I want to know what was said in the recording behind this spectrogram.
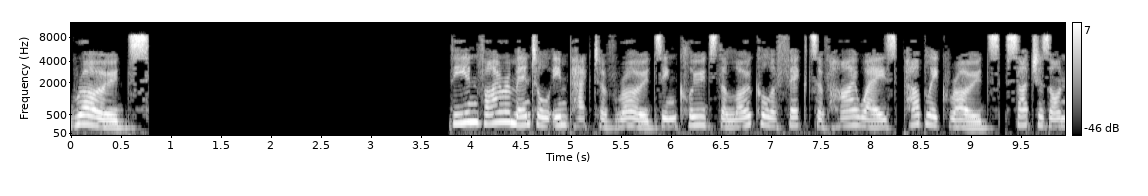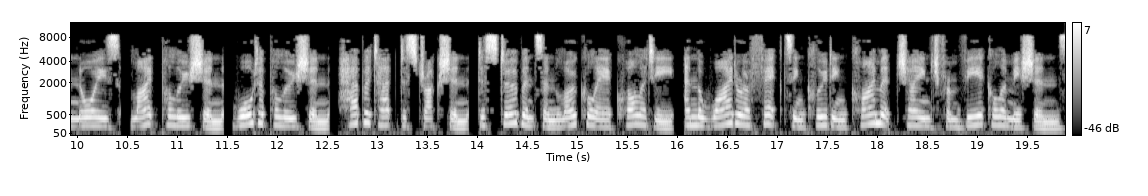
Roads. The environmental impact of roads includes the local effects of highways public roads such as on noise, light pollution, water pollution, habitat destruction, disturbance and local air quality, and the wider effects including climate change from vehicle emissions.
